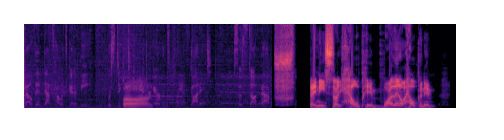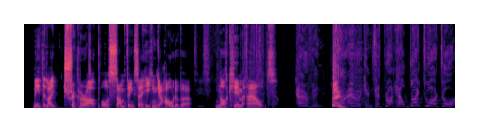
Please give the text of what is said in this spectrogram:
Well, then that's how it's gonna be. We're sticking to plan. Got it? So stop They need to like help him. Why are they not helping him? Need to like trip her up or something so he can get hold of her. Knock him out. Erwin, Boom. arrogance has brought hell right to our door.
